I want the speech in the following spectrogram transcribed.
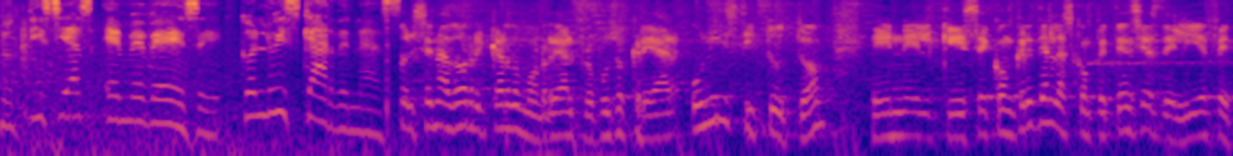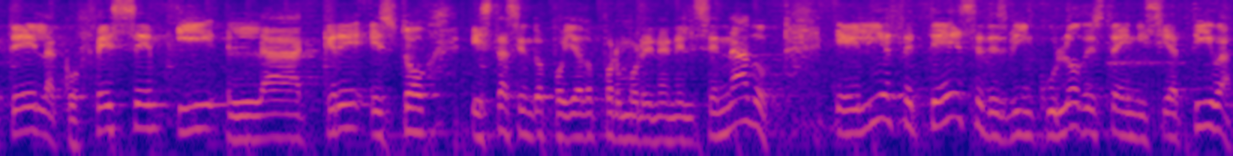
Noticias MBS con Luis Cárdenas. El senador Ricardo Monreal propuso crear un instituto en el que se concreten las competencias del IFT, la COFESE y la CRE. Esto está siendo apoyado por Morena en el Senado. El IFT se desvinculó de esta iniciativa.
